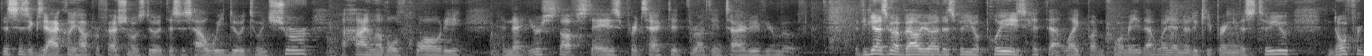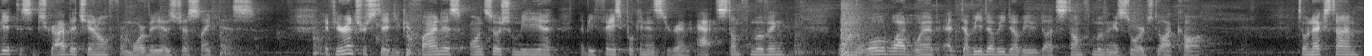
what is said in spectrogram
This is exactly how professionals do it. This is how we do it to ensure a high level of quality and that your stuff stays protected throughout the entirety of your move. If you guys got value out of this video, please hit that like button for me. That way I know to keep bringing this to you. And don't forget to subscribe to the channel for more videos just like this. If you're interested, you can find us on social media. That'd be Facebook and Instagram at StumpForMoving or on the World Wide Web at www.stumpformovingandstorage.com. Until next time,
